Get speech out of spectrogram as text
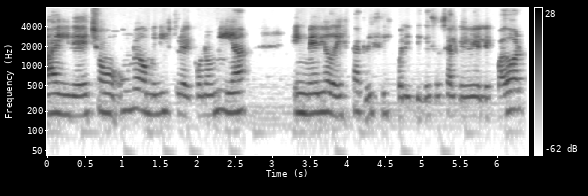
Hay, de hecho, un nuevo ministro de Economía en medio de esta crisis política y social que vive el Ecuador.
